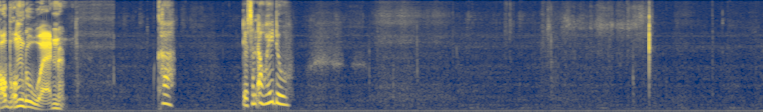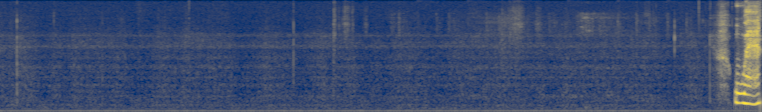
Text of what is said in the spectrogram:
ขอผมดูแหวนนั่นค่ะ เดี๋ยวฉันเอาให้ดู แหวน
